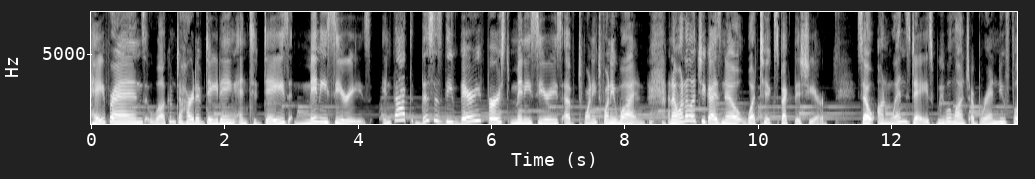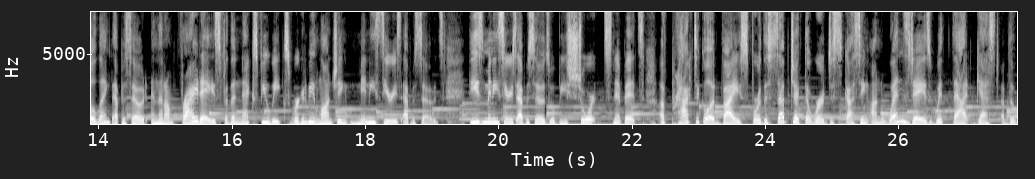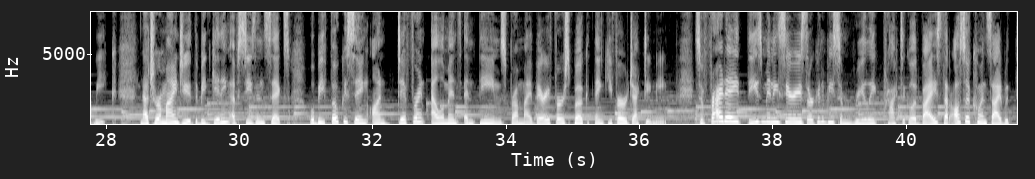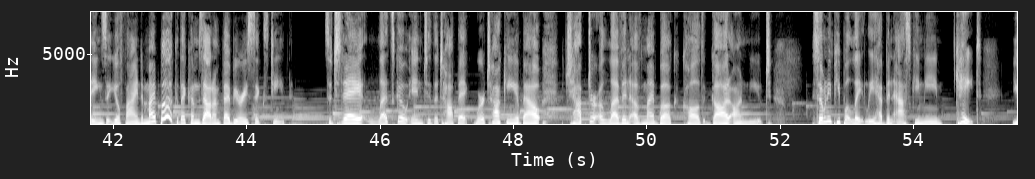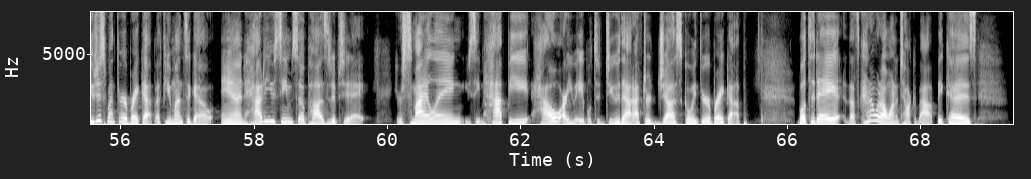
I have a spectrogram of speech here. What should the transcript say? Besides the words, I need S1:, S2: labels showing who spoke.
S1: Hey, friends, welcome to Heart of Dating and today's mini series. In fact, this is the very first mini series of 2021, and I want to let you guys know what to expect this year. So, on Wednesdays, we will launch a brand new full length episode. And then on Fridays, for the next few weeks, we're going to be launching mini series episodes. These mini series episodes will be short snippets of practical advice for the subject that we're discussing on Wednesdays with that guest of the week. Now, to remind you, the beginning of season six will be focusing on different elements and themes from my very first book, Thank You for Rejecting Me. So, Friday, these mini series, are going to be some really practical advice that also with things that you'll find in my book that comes out on February 16th. So, today, let's go into the topic. We're talking about chapter 11 of my book called God on Mute. So many people lately have been asking me, Kait, you just went through a breakup a few months ago, and how do you seem so positive today? You're smiling, you seem happy. How are you able to do that after just going through a breakup? Well, today, that's kind of what I want to talk about because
